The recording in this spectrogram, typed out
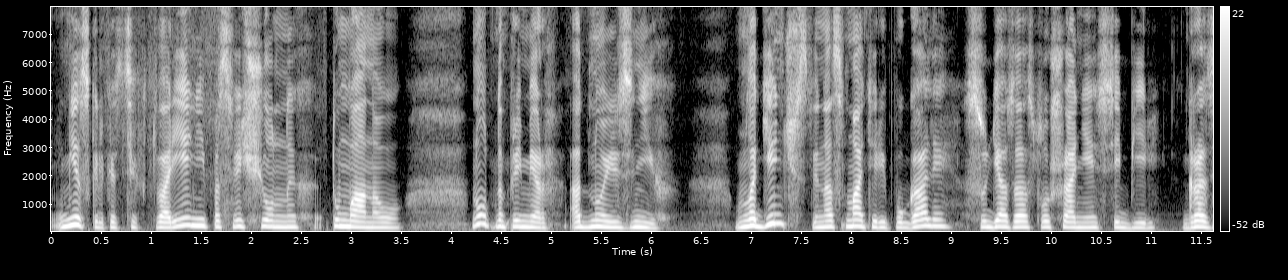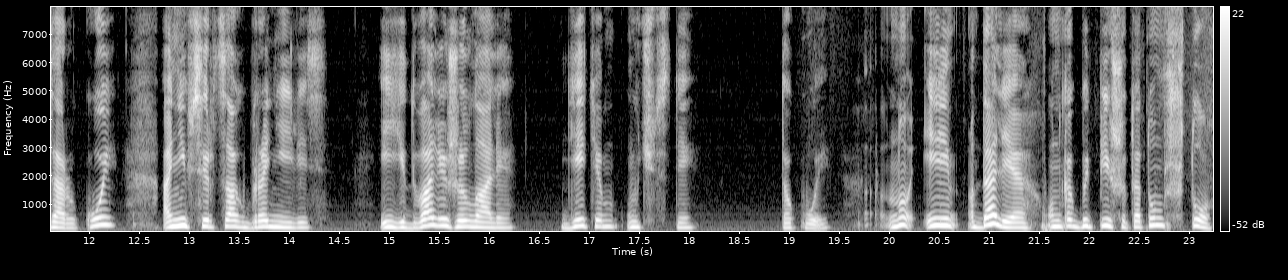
несколько стихотворений, посвященных Туманову. Ну вот, например, одно из них. В младенчестве нас матери пугали, судя за ослушание Сибирь. грозя рукой, они в сердцах бронились и едва ли желали детям участи такой. Ну и далее он как бы пишет о том, что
